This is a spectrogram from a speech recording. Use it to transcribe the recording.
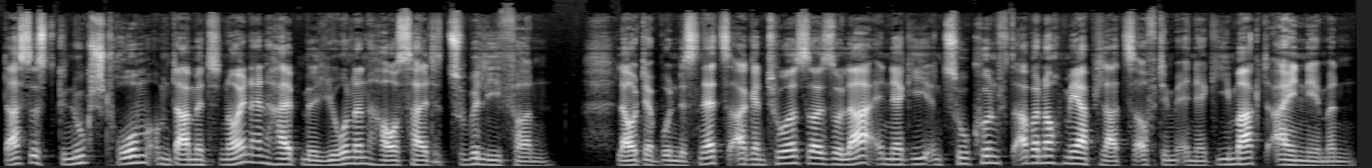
Das ist genug Strom, um damit 9,5 Millionen Haushalte zu beliefern. Laut der Bundesnetzagentur soll Solarenergie in Zukunft aber noch mehr Platz auf dem Energiemarkt einnehmen.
